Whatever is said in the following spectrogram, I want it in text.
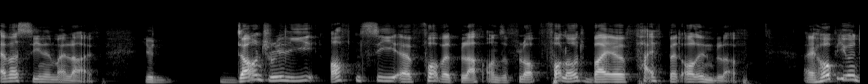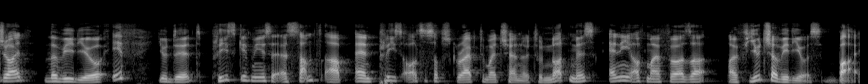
ever seen in my life. You don't really often see a 4-bet bluff on the flop followed by a 5-bet all-in bluff. I hope you enjoyed the video. If you did, please give me a thumbs up and please also subscribe to my channel to not miss any of my further my future videos. Bye.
